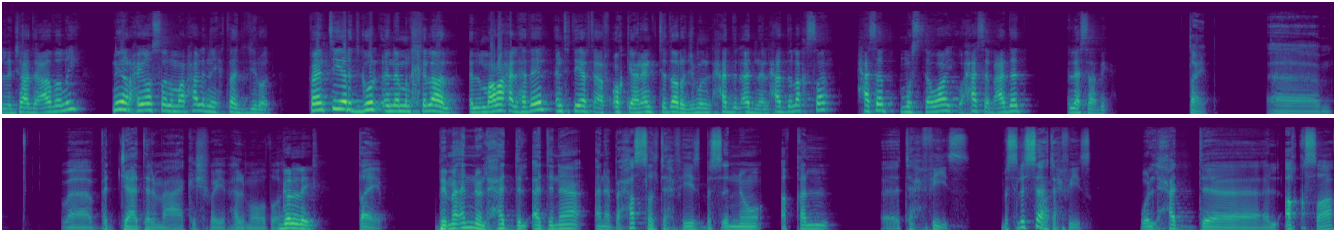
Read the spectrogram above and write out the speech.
للاجهاد العضلي هنا راح يوصل لمرحلة إنه يحتاج deload فأنت تقدر تقول إنه من خلال المراحل هذيل أنت تقدر تعرف okay أنا عندي تدرج من الحد الأدنى للحد الأقصى حسب مستواي وحسب عدد الأسابيع. طيب آم، بتجادل معاك شوي بهالموضوع. قل لي. طيب بما إنه الحد الأدنى أنا بحصل تحفيز بس إنه أقل آه، تحفيز بس لسه آه. تحفيز والحد آه، الأقصى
